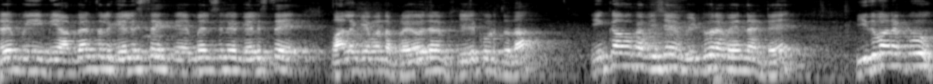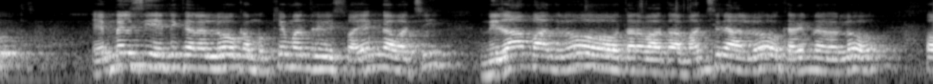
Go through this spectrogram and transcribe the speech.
రేపు మీ మీ అభ్యర్థులు గెలిస్తే ఎమ్మెల్సీలుగా గెలిస్తే వాళ్ళకి ఏమన్నా ప్రయోజనం చేకూరుతుందా? ఇంకా ఒక విషయం విడ్డూరం ఏంటంటే ఇదివరకు ఎమ్మెల్సీ ఎన్నికలలో ఒక ముఖ్యమంత్రి స్వయంగా వచ్చి నిజామాబాద్లో తర్వాత మంచిర్యాలలో కరీంనగర్లో ఓ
